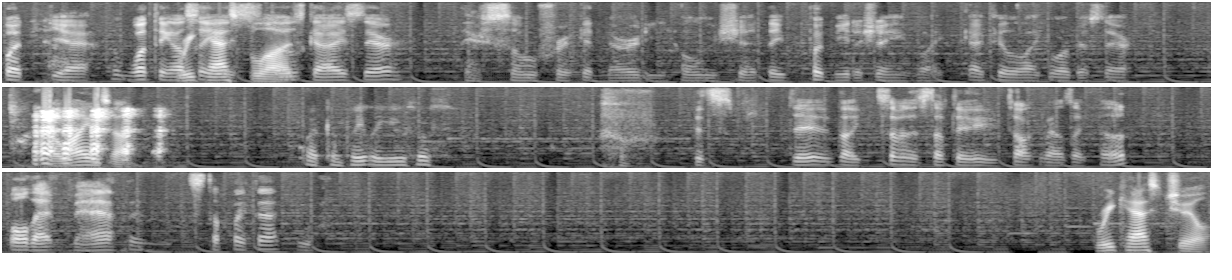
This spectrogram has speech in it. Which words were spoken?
But yeah, one thing I'll say is blood. those guys there, they're so freaking nerdy. Holy shit, they put me to shame. Like I feel like Orbis there. Alliance Hub. But completely useless. it's like some of the stuff they talk about is like, huh? All that math and stuff like that. Oof. Recast chill.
